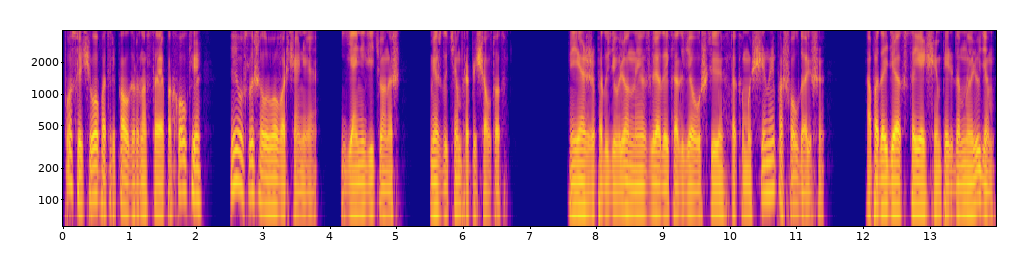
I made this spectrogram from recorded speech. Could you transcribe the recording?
После чего потрепал горностая по холке и услышал его ворчание. «Я не детеныш», — между тем пропищал тот. Я же под удивленные взгляды как девушки, так и мужчины пошел дальше. А подойдя к стоящим передо мной людям,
